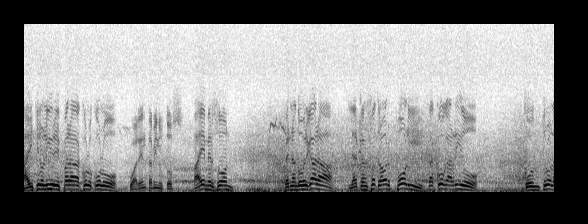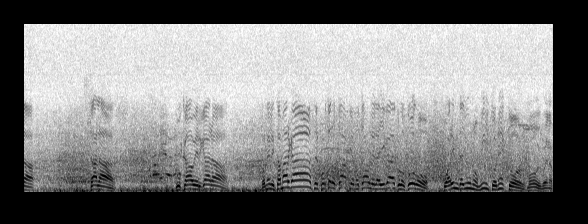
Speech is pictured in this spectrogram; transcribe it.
Ahí tiro libre para Colo Colo. 40 minutos. Va Emerson. Fernando Vergara. Le alcanzó a trabar Poli. Sacó Garrido. Controla Salas. Buscaba Vergara. Con él está Margas. El portero Tapia. Notable la llegada de Colo Colo. 41. Milton Héctor. Muy buena.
